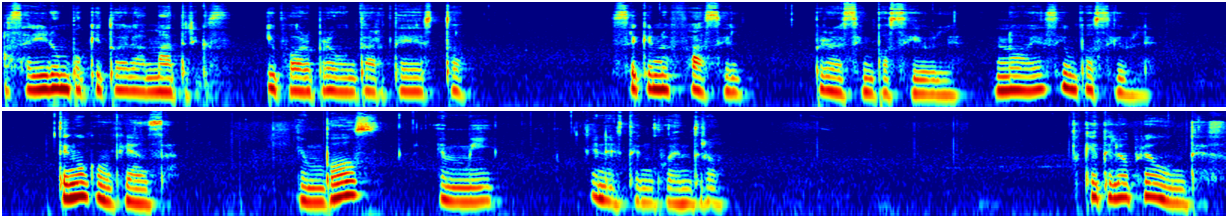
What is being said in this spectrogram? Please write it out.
a salir un poquito de la Matrix y poder preguntarte esto. Sé que no es fácil, pero es imposible. No es imposible. Tengo confianza en vos, en mí, en este encuentro. Que te lo preguntes,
